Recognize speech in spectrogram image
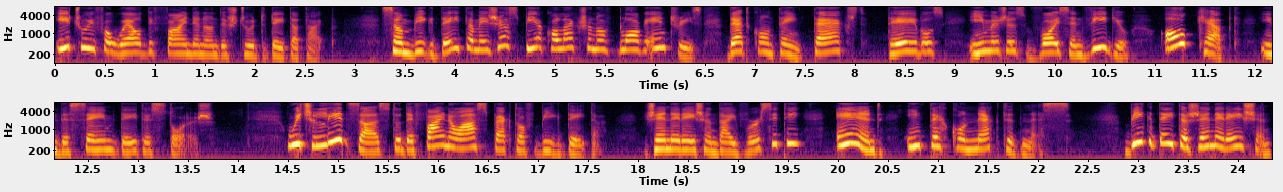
each with a well defined and understood data type. Some big data may just be a collection of blog entries that contain text, tables, images, voice, and video, all kept in the same data storage. Which leads us to the final aspect of big data generation diversity and interconnectedness. Big data generation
